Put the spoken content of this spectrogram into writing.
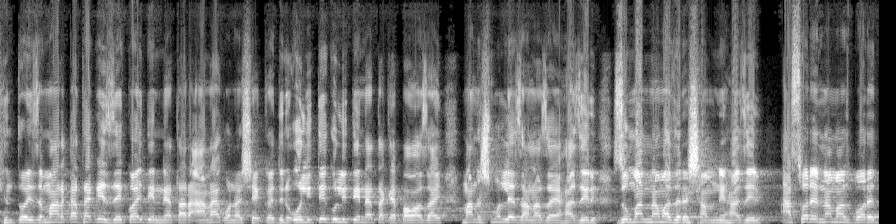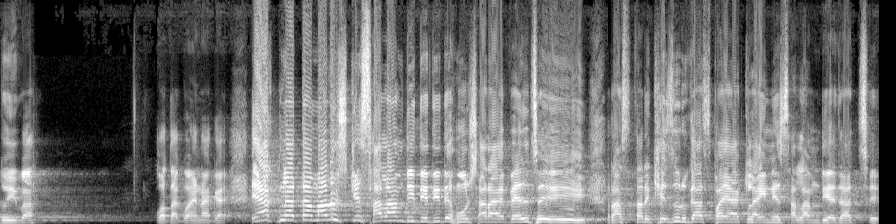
কিন্তু ওই যে মার্কা থাকে যে কয়দিন নেতার আনা গোনা সে কয়দিন অলিতে গলিতে নেতাকে পাওয়া যায়। মানুষ মূল্যে জানা যায় হাজির, জুমার নামাজের সামনে হাজির, আসরের নামাজ পরে দুইবার। কথা কয় না এক নেতা মানুষকে সালাম দিতে দিতে হুঁশারায় ফেলছে। রাস্তার খেজুর গাছ পায় এক লাইনে সালাম দিয়ে যাচ্ছে।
